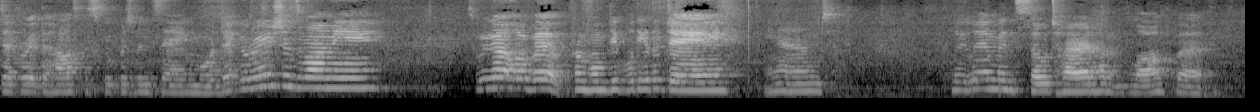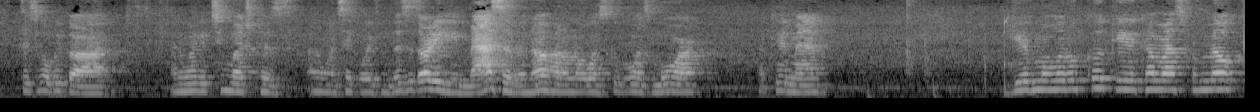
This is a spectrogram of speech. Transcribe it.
decorate the house because Cooper's been saying more decorations, mommy. So we got a little bit from Home Depot the other day, and lately I've been so tired. I haven't vlogged, but this is what we got. I don't want to get too much because I don't want to take away from this. It's already massive enough. I don't know what Scooper wants more. That kid, man. Give him a little cookie. They come ask for milk.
